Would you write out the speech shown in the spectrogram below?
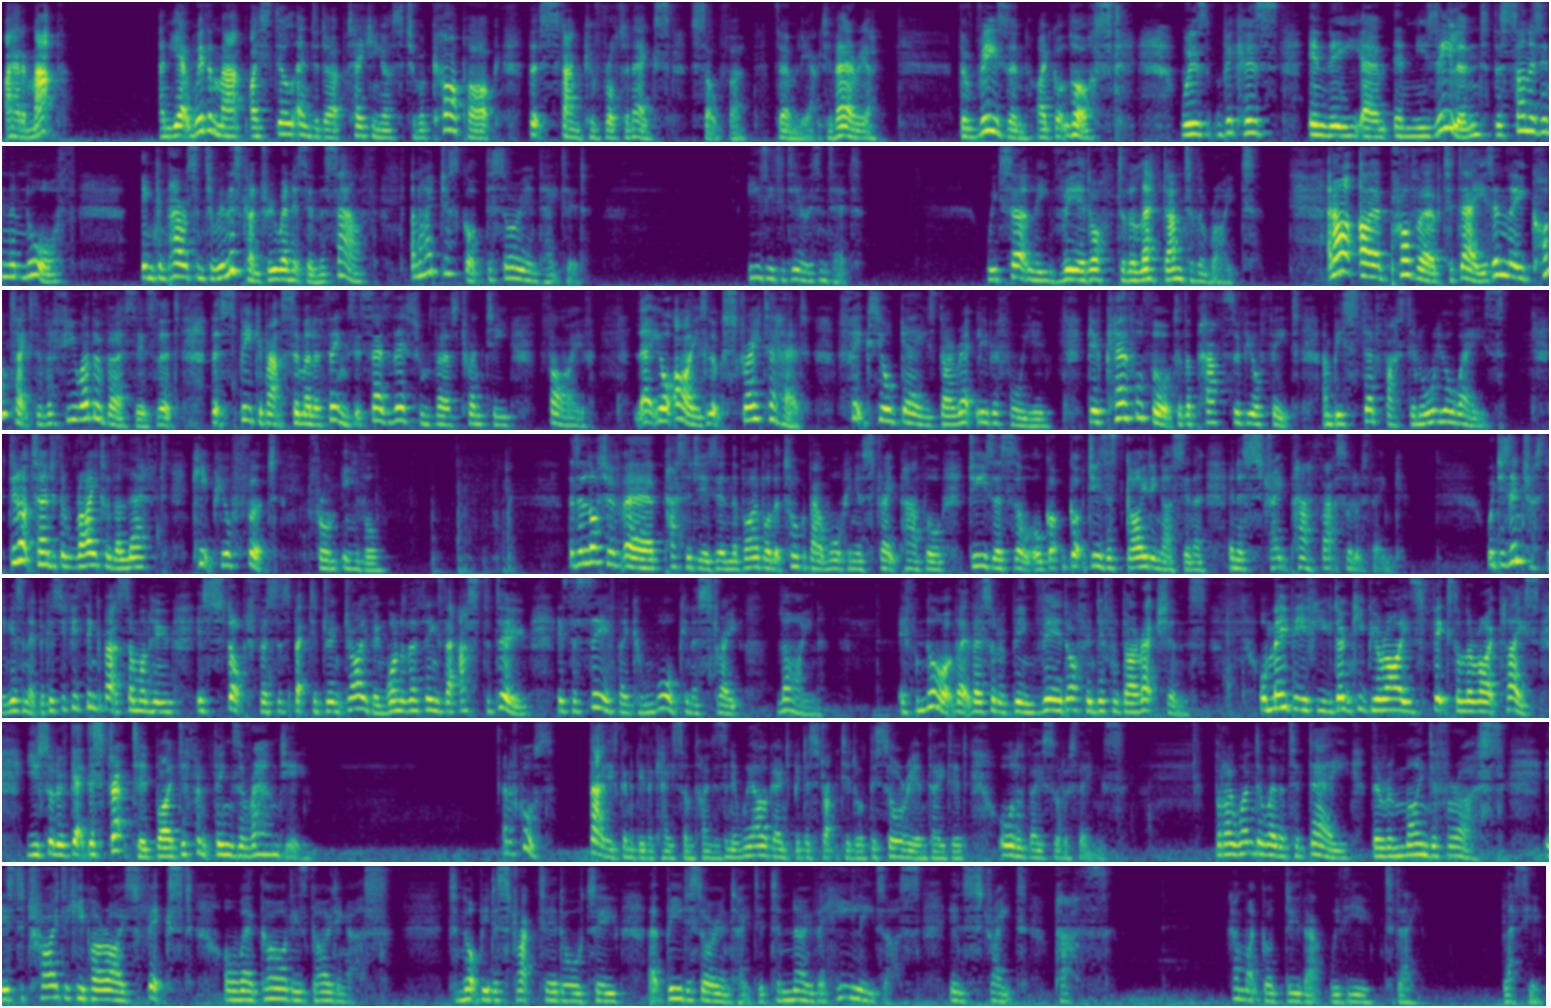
I had a map. And yet with a map, I still ended up taking us to a car park that stank of rotten eggs, sulphur, thermally active area. The reason I'd got lost was because in the um, in New Zealand, the sun is in the north in comparison to in this country when it's in the south and I just got disorientated. Easy to do, isn't it? We'd certainly veered off to the left and to the right. And our, our, proverb today is in the context of a few other verses that, that speak about similar things. It says this from verse 25. Let your eyes look straight ahead. Fix your gaze directly before you. Give careful thought to the paths of your feet and be steadfast in all your ways. Do not turn to the right or the left. Keep your foot from evil. There's a lot of uh, passages in the Bible that talk about walking a straight path or Jesus or, or got, got Jesus guiding us in a, in a straight path, that sort of thing. Which is interesting, isn't it? Because if you think about someone who is stopped for suspected drink driving, one of the things they're asked to do is to see if they can walk in a straight line. If not, they're, they're sort of being veered off in different directions. Or maybe if you don't keep your eyes fixed on the right place, you sort of get distracted by different things around you. And of course, that is going to be the case sometimes, isn't it? We are going to be distracted or disorientated, all of those sort of things. But I wonder whether today the reminder for us is to try to keep our eyes fixed on where God is guiding us, to not be distracted or to uh, be disorientated, to know that He leads us in straight paths. How might God do that with you today? Bless you.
